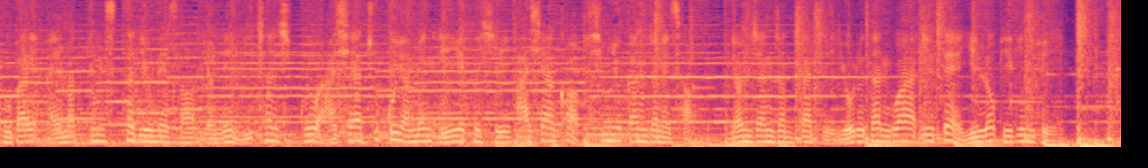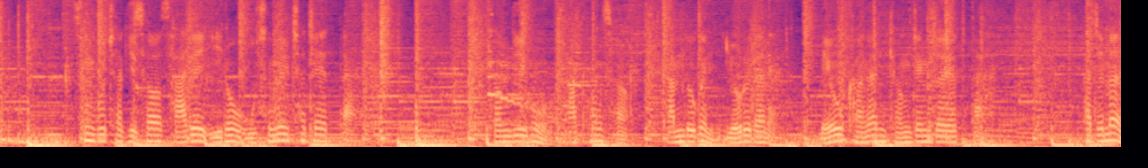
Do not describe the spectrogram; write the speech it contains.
두바이 알막툼 스타디움에서 열린 2019 아시아 축구연맹 AFC 아시안컵 16강전에서 연장전까지 요르단과 1대1로 비긴 뒤 승부차기서 4대2로 우승을 차지했다. 경기 후 박항석 감독은 요르단은 매우 강한 경쟁자였다. 하지만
